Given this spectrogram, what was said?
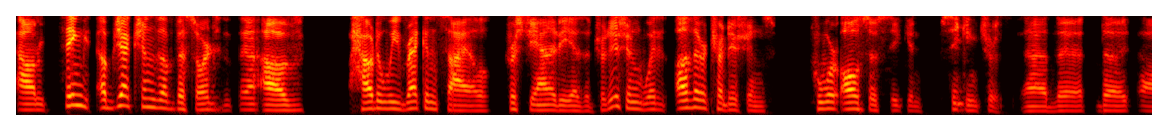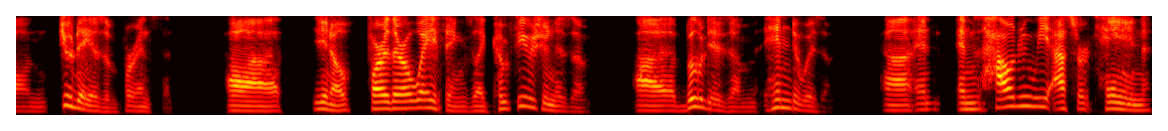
um thing objections of the sort uh, of how do we reconcile christianity as a tradition with other traditions who were also seeking seeking truth? Uh, the the um, judaism for instance. Uh, you know farther away things like confucianism uh, buddhism hinduism. Uh, and and how do we ascertain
